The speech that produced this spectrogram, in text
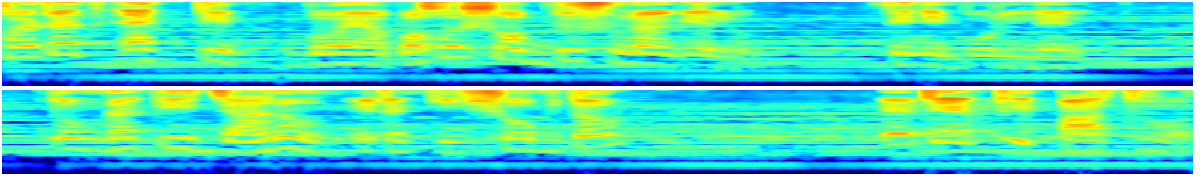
হঠাৎ একটি ভয়াবহ শব্দ শোনা গেল। তিনি বললেন, তোমরা কি জানো এটা কি শব্দ? এটি একটি পাথর,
